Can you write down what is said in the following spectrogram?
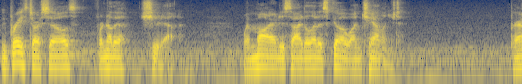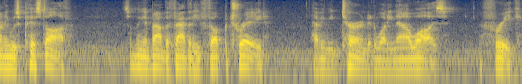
We braced ourselves for another shootout, when Meyer decided to let us go unchallenged. Apparently, he was pissed off. Something about the fact that he felt betrayed having been turned into what he now was a freak,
